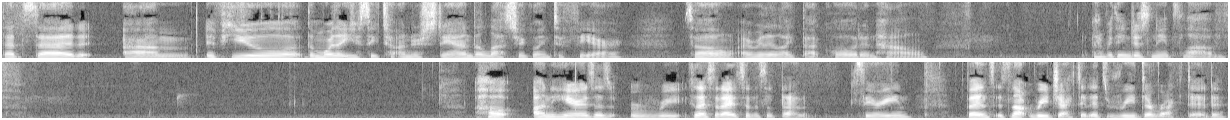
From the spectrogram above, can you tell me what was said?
that said, um, if you, the more that you seek to understand, the less you're going to fear. So I really like that quote and how everything just needs love. Oh, on here it says re because I said I said this with the Siri but it's not rejected, it's redirected.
